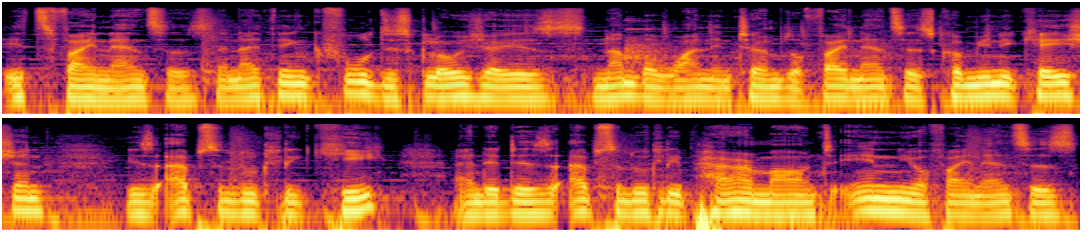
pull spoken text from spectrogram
its finances. And I think full disclosure is number one in terms of finances. Communication is absolutely key and it is absolutely paramount in your finances,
